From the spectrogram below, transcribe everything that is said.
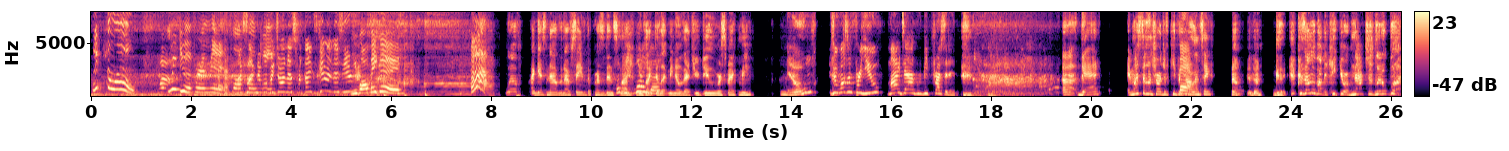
Leave me alone. Let me do it for a minute. Looks like they won't be joining us for Thanksgiving this year. You won't be good. Ah! Well, I guess now that I've saved the president's Okay, life, yeah, you'd like to let me know that you do respect me? No. If it wasn't for you, my dad would be president. Uh, Dad, am I still in charge of keeping Dad. Colin safe? No, you're done. Good. Because I'm about to kick your obnoxious little butt.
